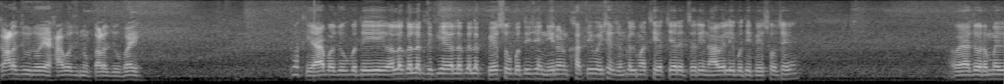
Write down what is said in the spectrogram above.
કાળજું જોઈએ, હાવજનું કાળજું ભાઈ. બાકી આ બાજુ બધી અલગ અલગ જગ્યાએ અલગ અલગ ભેંસો બધી જે નિરણ ખાતી હોય છે, જંગલમાંથી અત્યારે ચરીને આવેલી બધી ભેંસો છે. હવે આ જો રમેશ,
